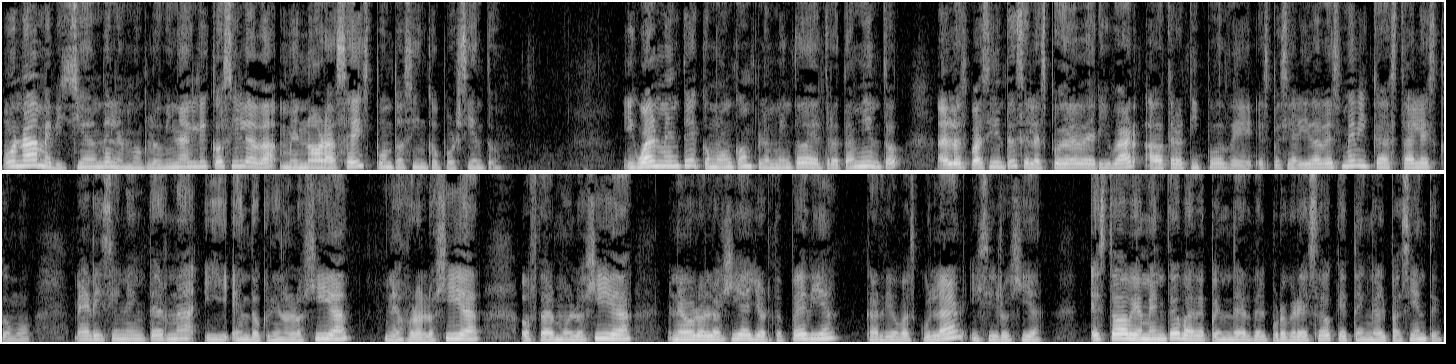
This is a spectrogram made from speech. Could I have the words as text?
una medición de la hemoglobina glicosilada menor a 6.5%. Igualmente, como un complemento del tratamiento, a los pacientes se les puede derivar a otro tipo de especialidades médicas, tales como medicina interna y endocrinología, nefrología, oftalmología, neurología y ortopedia, cardiovascular y cirugía. Esto obviamente va a depender del progreso que tenga el paciente.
